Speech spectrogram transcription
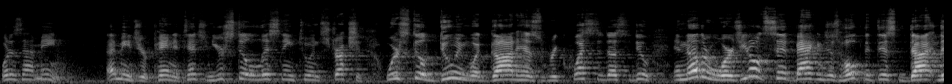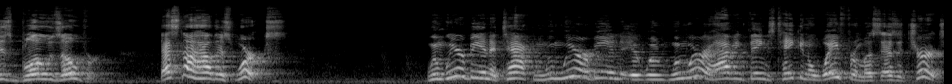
What does that mean? That means you're paying attention. You're still listening to instruction. We're still doing what God has requested us to do. In other words, you don't sit back and just hope that this, die, this blows over. That's not how this works. When we are being attacked and when we are being eh, when, when we are having things taken away from us as a church,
